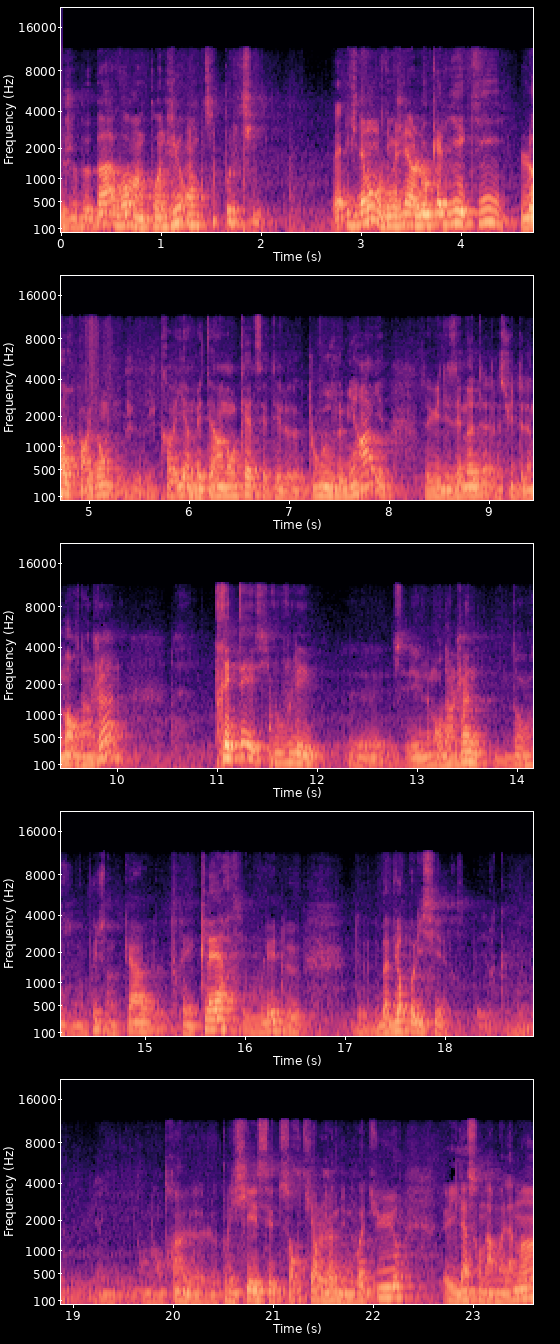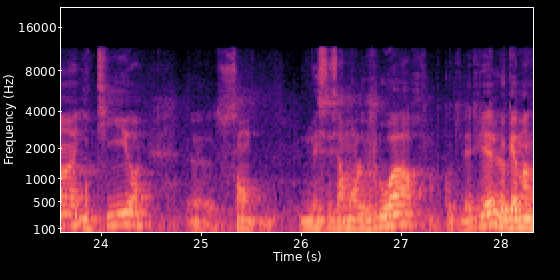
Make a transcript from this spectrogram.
je ne veux pas avoir un point de vue anti-policier. Évidemment, vous imaginez un localier qui, lors, par exemple, j'ai travaillé un mes terrains d'enquête, c'était le Toulouse-Le Mirail, vous avez eu des émeutes à la suite de la mort d'un jeune, traité, si vous voulez, euh, c'est la mort d'un jeune, dans en plus un cas très clair, si vous voulez, de, de, bavure policière. C'est-à-dire qu'on est en train, le, policier essaie de sortir le jeune d'une voiture, il a son arme à la main, il tire, euh, sans nécessairement le vouloir, quoi qu'il advienne. Le gamin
